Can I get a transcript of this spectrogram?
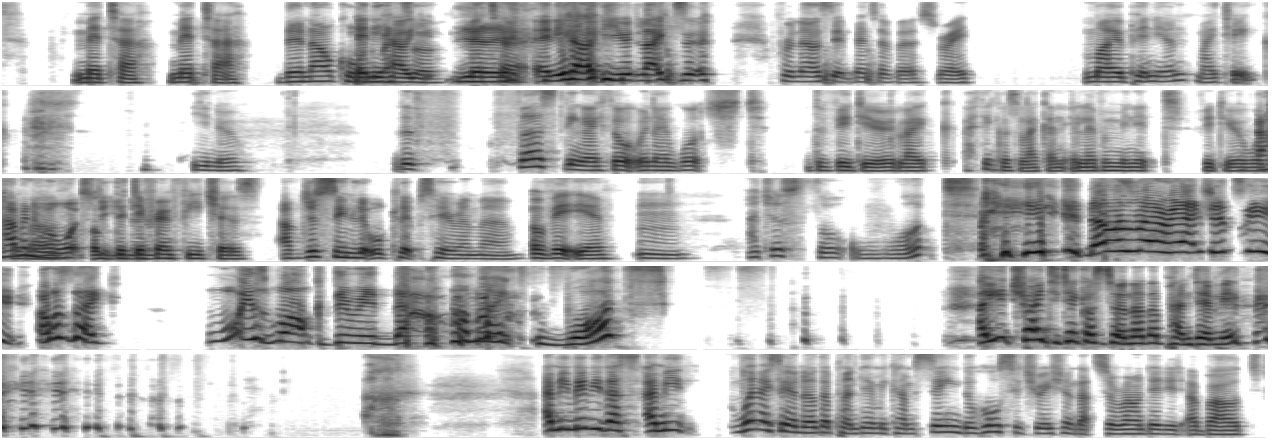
Meta, Meta. They're now called anyhow, Meta. you, yeah, Meta. yeah. Anyhow, you'd like to pronounce it metaverse, right? My opinion, my take. you know, the f- first thing I thought when I watched the video, like I think it was like an 11 minute video. I haven't even watched of it, the know. different features I've just seen little clips here and there. of it. Yeah, Mm. I just thought, what? that was my reaction too. I was like, what is Mark doing now? I'm like, what? Are you trying to take us to another pandemic? I mean, maybe that's, I mean, when I say another pandemic, I'm saying the whole situation that surrounded it about,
